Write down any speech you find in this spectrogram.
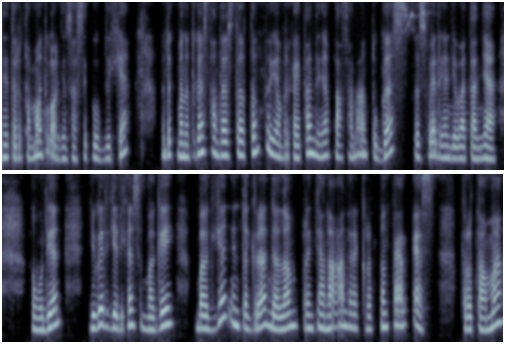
ini terutama untuk organisasi publik ya, untuk menentukan standar tertentu yang berkaitan dengan pelaksanaan tugas sesuai dengan jabatannya. Kemudian juga dijadikan sebagai bagian integral dalam perencanaan rekrutmen PNS, terutama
